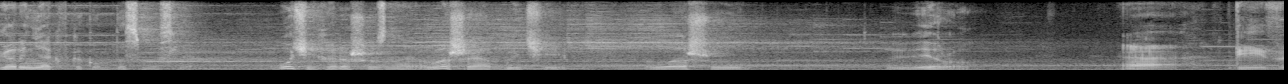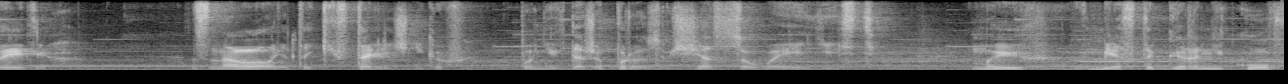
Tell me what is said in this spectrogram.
горняк в каком-то смысле. Очень хорошо знаю ваши обычаи, вашу веру. А, ты из этих? Знавал я таких столичников. У них даже прозвище особое есть. Мы их вместо горняков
